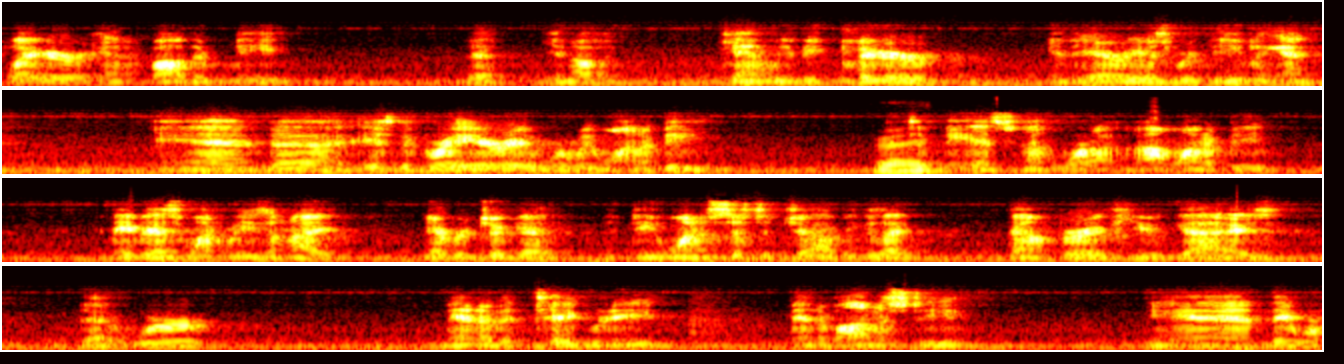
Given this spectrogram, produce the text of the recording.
player and it bothered me that, you know, can we be clear in the areas we're dealing in? And uh, is the gray area where we want to be? Right. To me, it's not where I, I want to be. And maybe that's one reason I never took a D1 assistant job because I found very few guys that were men of integrity men of honesty, and they were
